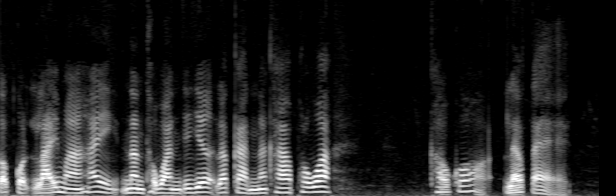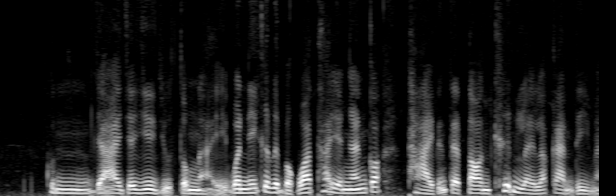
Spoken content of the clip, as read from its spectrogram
ก็กดไลค์มาให้นันทวันเยอะๆแล้วกันนะคะ เพราะว่าเขาก็แล้วแต่คุณยายจะยืนอยู่ตรงไหน วันนี้ก็เลยบอกว่าถ้าอย่างนั้นก็ถ่ายตั้งแต่ตอนขึ้นเลยแล้วกันดีไหม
